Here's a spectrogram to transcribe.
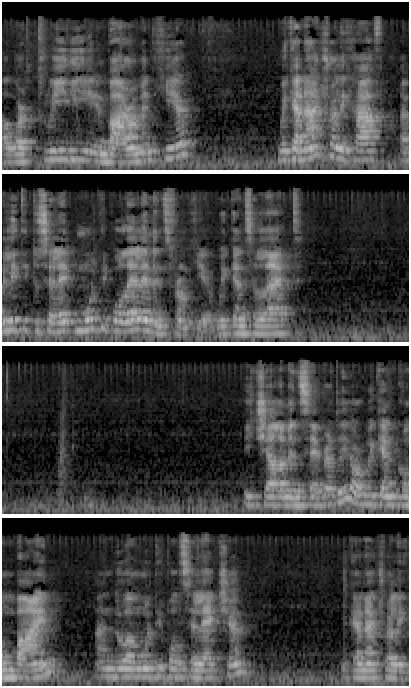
our 3D environment here. We can actually have ability to select multiple elements from here. We can select each element separately or we can combine and do a multiple selection. We can actually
